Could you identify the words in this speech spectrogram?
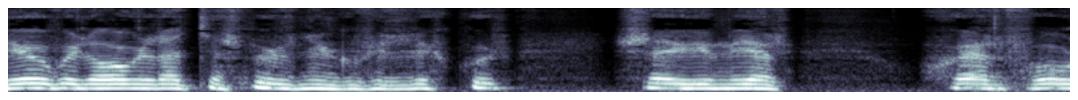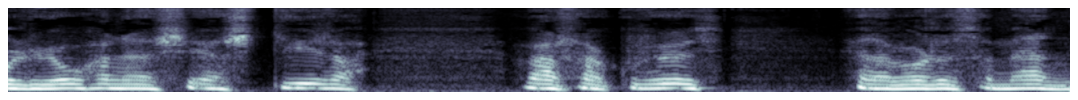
ég vil óleggja spurningu fyrir ykkur, segju mér hver fól Jóhannesi að stýra, var það Guð eða voru það menn?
